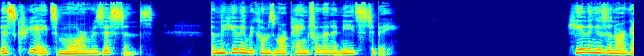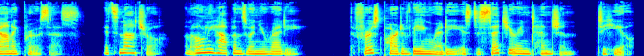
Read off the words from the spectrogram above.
this creates more resistance. Then the healing becomes more painful than it needs to be. Healing is an organic process. It's natural and only happens when you're ready. The first part of being ready is to set your intention to heal.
